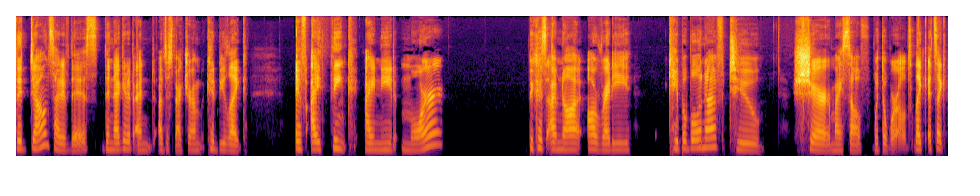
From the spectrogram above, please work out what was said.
The downside of this, the negative end of the spectrum, could be like if I think I need more because I'm not already capable enough to share myself with the world. Like, it's like,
